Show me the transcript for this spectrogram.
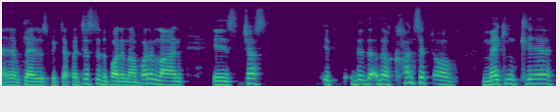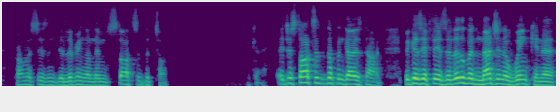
And I'm glad it was picked up. But just to the bottom line, bottom line, is just if the, the, the concept of making clear promises and delivering on them starts at the top. Okay. It just starts at the top and goes down. Because if there's a little bit of nudge and a wink and a,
